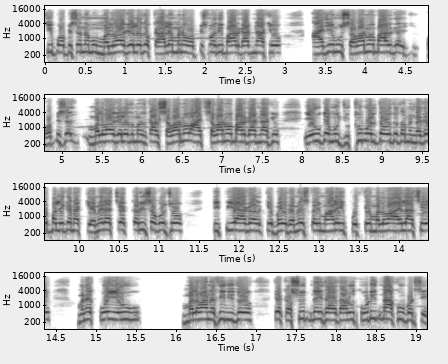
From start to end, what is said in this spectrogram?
ચીફ ઓફિસરને હું મળવા ગયેલો તો કાલે મને ઓફિસમાંથી બહાર ગાડ નાખ્યો. આજે હું સવારમાં બહાર ઓફિસર મળવા ગયેલો તો મને કાલ સવારમાં, આજ સવારમાં બહાર ગાડ નાખ્યો. એવું કે હું જૂઠું બોલતો હોઉં તો તમે નગરપાલિકાના કેમેરા ચેક કરી શકો છો. ટીપી આગળ કે ભાઈ રમેશભાઈ માળી પોતે મળવા આવેલા છે. મને કોઈ એવું મળવા નથી દીધો કે કશું જ નહીં થાય, તારું તોડી જ નાખવું પડશે.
